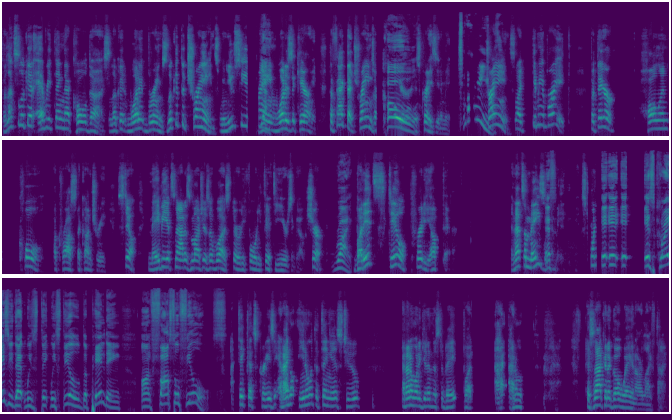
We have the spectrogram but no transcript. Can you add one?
but let's look at everything that coal does. Look at what it brings. Look at the trains. When you see a Yeah. what is it carrying? The fact that trains are coal, is crazy to me. train. Trains, like, give me a break. But they are hauling coal across the country still. Maybe it's not as much as it was 30, 40, 50 years ago. Sure. Right. But it's still pretty up there. And that's amazing That's- to me. It's 20 It, it, it it's crazy that we st- we still depending on fossil fuels. I think that's crazy. And I don't, you know what the thing is too? And I don't want to get in this debate, but I, I don't, it's not going to go away in our lifetime.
